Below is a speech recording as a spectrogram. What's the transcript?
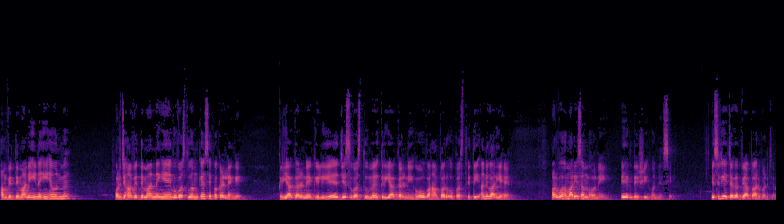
हम विद्यमान ही नहीं है उनमें। और जहाँ विद्यमान नहीं है, वो वस्तु हम कैसे पकड़ लेंगे? क्रिया करने के लिए जिस वस्तु में क्रिया करनी हो, वहाँ पर उपस्थिति अनिवार्य है। और वो हमारी संभव नहीं, एक देशी होने से। इसलिए जगत व्यापार जाओ।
